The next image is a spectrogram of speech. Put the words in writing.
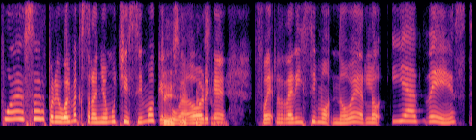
Puede ser, pero igual me extrañó muchísimo que el jugador que fue rarísimo no verlo y a Dest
